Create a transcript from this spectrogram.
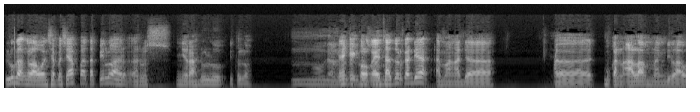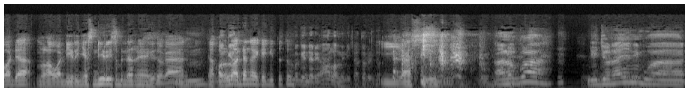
lu nggak ngelawan siapa-siapa tapi lu har- harus nyerah dulu gitu loh Hmm, Oh, Kan kayak kalau kayak catur kan dia emang ada eh, bukan alam yang dilawan dia melawan dirinya sendiri sebenarnya gitu kan Mm. nah kalau lu ada nggak kayak gitu tuh Bagian dari alam ini catur ini. iya sih kalau gua jujur aja nih buat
